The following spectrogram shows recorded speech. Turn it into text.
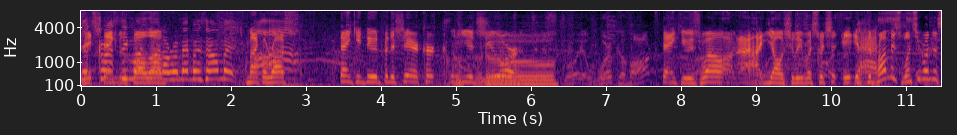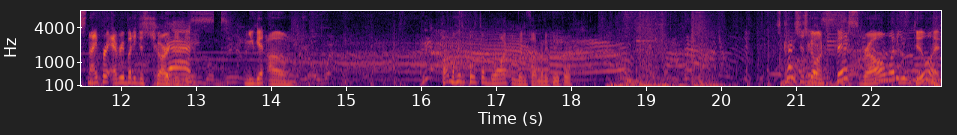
Mitch, It's thank you for the mutt butt. I remember his helmet. Michael Rush, thank you, dude, for the share. Kurt Cleature, destroy a work of art. thank you as well. Ah, yo, should we switch? it? If the problem is once you run the sniper, everybody just charges Yes. you, and you get owned. How am I supposed to block against that many people? This guy's just going fist, bro. What are you doing?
